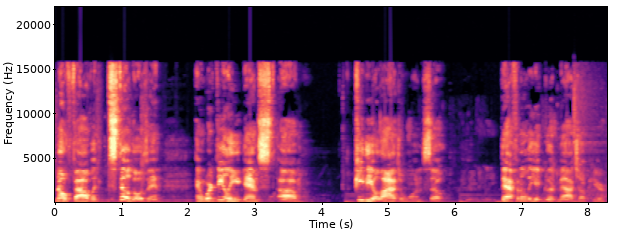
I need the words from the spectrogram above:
No foul, but still goes in. And we're dealing against um, PD Olajuwon, so definitely a good matchup here.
